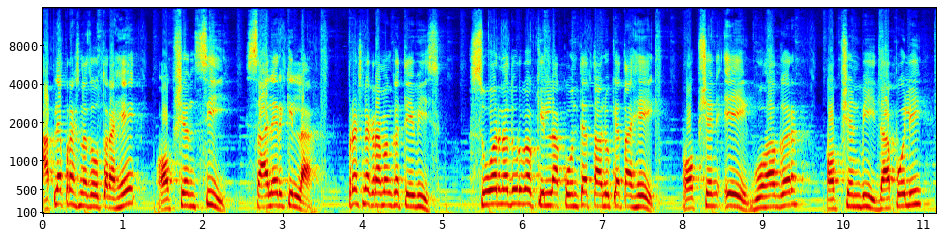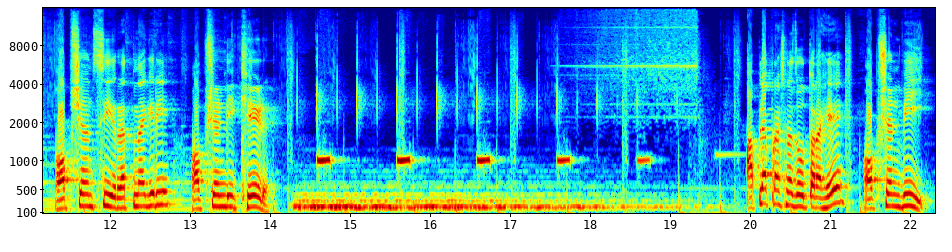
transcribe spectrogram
आपल्या प्रश्नाचं उत्तर आहे ऑप्शन सी सालेर किल्ला. प्रश्न क्रमांक तेवीस. सुवर्णदुर्ग किल्ला कोणत्या तालुक्यात आहे? Option A Guhagar option B Dapoli option C Ratnagiri option D Khed. आपल्या प्रश्नाचं उत्तर आहे ऑप्शन बी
